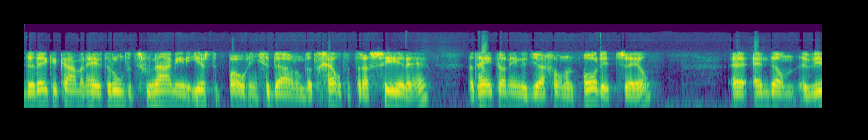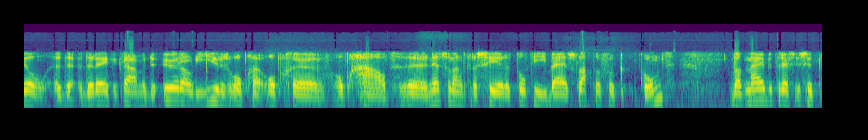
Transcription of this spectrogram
de Rekenkamer heeft rond het tsunami een eerste poging gedaan om dat geld te traceren. Hè? Dat heet dan in het jargon een audit sale. Uh, en dan wil de, de, Rekenkamer de euro die hier is opge, opge, opgehaald... Uh, net zo lang traceren tot die bij het slachtoffer komt. Wat mij betreft is het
